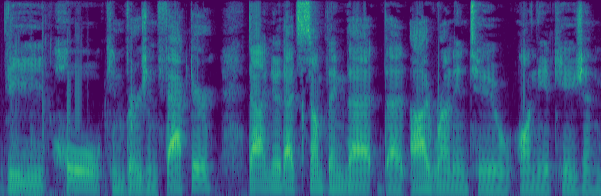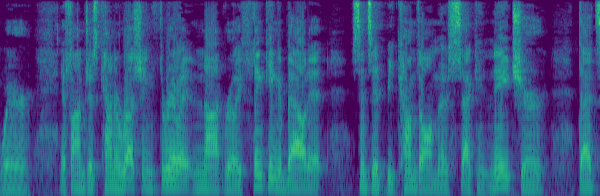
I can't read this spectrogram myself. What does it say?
the whole conversion factor that I know that's something that that I run into on the occasion where if I'm just kind of rushing through it and not really thinking about it since it becomes almost second nature that's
